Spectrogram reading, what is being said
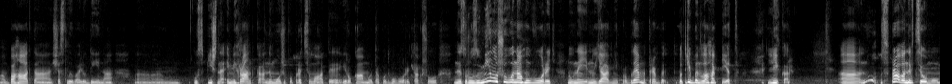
Багата, щаслива людина, е, успішна емігрантка не може попрацювати і роками отак от говорить, так що не зрозуміло, що вона говорить. Ну, в неї ну, явні проблеми, треба, потрібен логопед, лікар. А, ну, справа не в цьому.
